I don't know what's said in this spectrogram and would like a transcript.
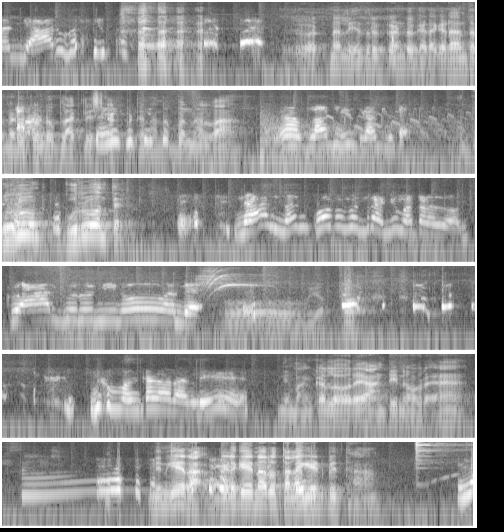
ನನ್ಗೆ ಯಾರು ಗೊತ್ತಿಲ್ಲ. ಒಟ್ನಲ್ಲಿ ಎದುರುಕೊಂಡು ಗಡಗಡ ಅಂತ ನಡ್ಕೊಂಡು ಬ್ಲಾಕ್ ಲಿಸ್ಟ್ ಹಾಕ್ಬಿಟ್ಟೆ ನನ್ನ ನಂಬರ್ನ ಅಲ್ವಾ? ಬ್ಲಾಕ್ ಲಿಸ್ಟ್ ಹಾಕ್ಬಿಟ್ಟೆ. ಗುರು ಗುರು ಅಂತೆ. ನಾನ್ ನನ್ ಕೋಪ ಬಂದ್ರೆ ಹಂಗೆ ಮಾತಾಡೋದು. ಕಾರ್ ಗುರು ನೀನು ಅಂದೆ. ಓ ಯಪ್ಪ. ನಮ್ಮ ಅಂಕಲ್ ಅವ್ರಲ್ಲಿ ನಿಮ್ಮ ಅಂಕಲ್ ಅವರೇ ಆಂಟಿನೂ ಅವರೇ ನಿನಗೆ ಬೆಳಗ್ಗೆ ಏನಾದ್ರು ತಲೆಗೆ ಏಟ್ ಬಿತ್ತಾ? ಇಲ್ಲ.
